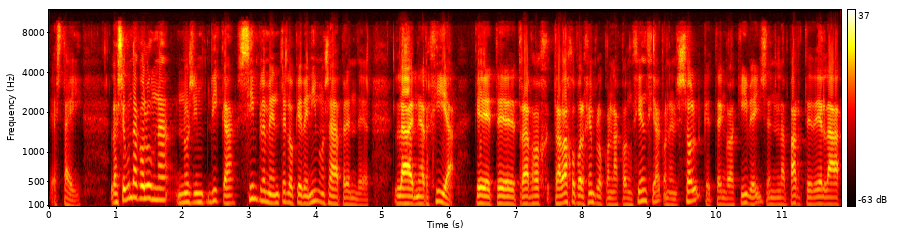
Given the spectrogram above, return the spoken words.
Está ahí. La segunda columna nos indica simplemente lo que venimos a aprender, la energía que te trabajo, por ejemplo, con la conciencia, con el sol, que tengo aquí, veis, en la parte de la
